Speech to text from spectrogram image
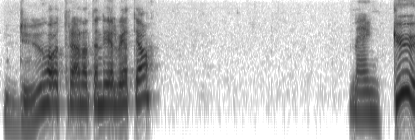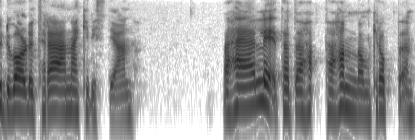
Du har tränat en del vet jag. Men gud vad du tränar Christian! Vad härligt att ta hand om kroppen.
